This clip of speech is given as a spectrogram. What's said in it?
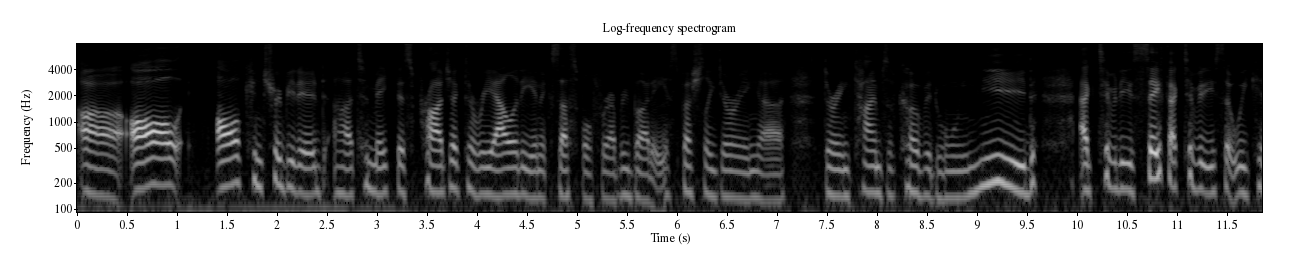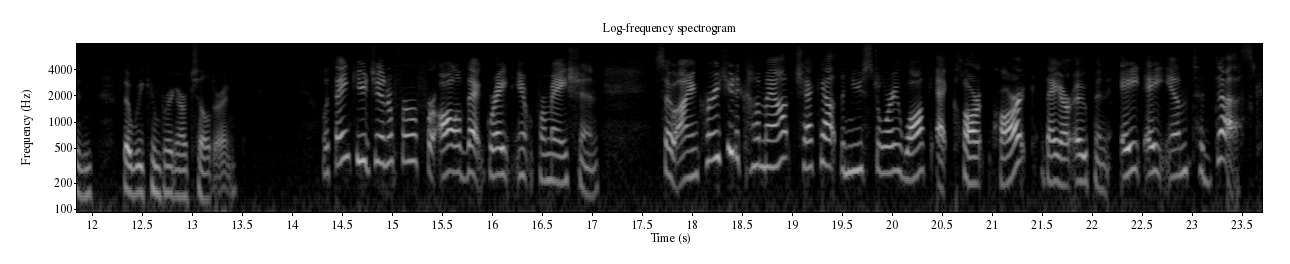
uh, all all contributed uh, to make this project a reality and accessible for everybody, especially during, uh, during times of COVID when we need activities, safe activities that we, can, that we can bring our children. Well, thank you, Jennifer, for all of that great information. So I encourage you to come out, check out the new story walk at Clark Park. They are open 8 a.m. to dusk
